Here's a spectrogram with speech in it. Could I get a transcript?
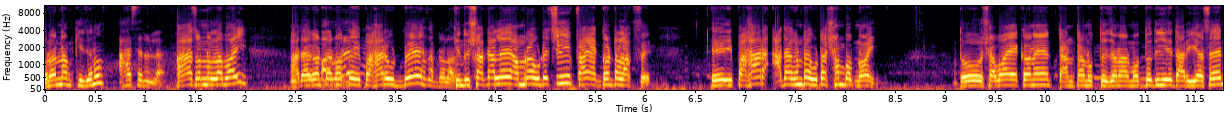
ওনার নাম কি জানো হাসানুল্লাহ আহসানুল্লাহ ভাই। আধা ঘণ্টার মধ্যে এই পাহাড় উঠবে। কিন্তু সকালে আমরা উঠেছি প্রায় এক ঘণ্টা লাগছে। এই পাহাড় আধা ঘণ্টা ওঠা সম্ভব নয়। তো সবাই এখানে টান টান উত্তেজনার মধ্য দিয়ে দাঁড়িয়ে আছেন।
